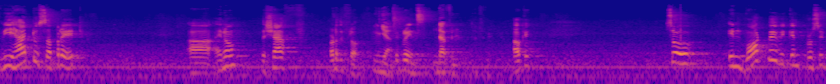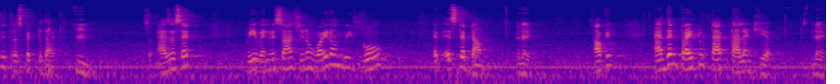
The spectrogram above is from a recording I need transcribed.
we had to separate, uh, you know, the chaff out of the flour, Yeah. the grains. Definitely. Definitely. Okay. So, in what way we can proceed with respect to that? Hmm. So, as I said, we have envisaged, you know, why don't we go a, a step down? Right. Okay, and then try to tap talent here. Right.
